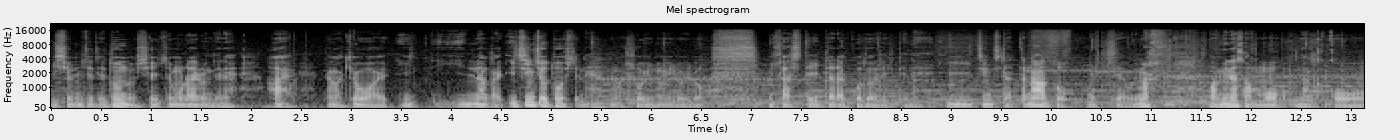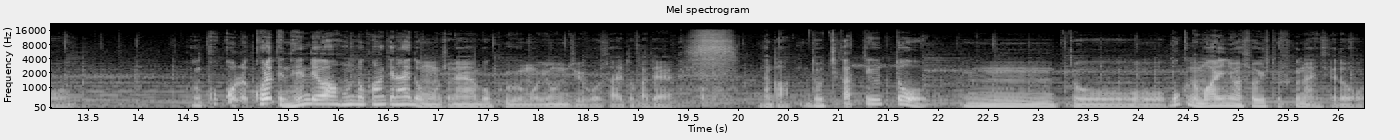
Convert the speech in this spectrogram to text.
一緒にいててどんどん刺激もらえるんでね。はい。なんか今日はなんか一日を通してねなんかそういうのをいろいろ見させていただくことができてねいい一日だったなと思っております。まあ、皆さんもなんかこうこここれって年齢は本当関係ないと思うんですよね僕も45歳とかでなんかどっちかっていうとうんと僕の周りにはそういう人少ないんですけど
